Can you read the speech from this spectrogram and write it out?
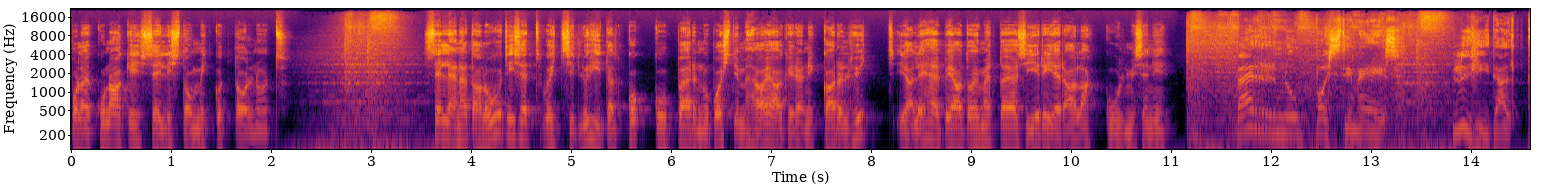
pole kunagi sellist hommikut olnud selle nädala uudised võtsid lühidalt kokku Pärnu Postimehe ajakirjanik Karl Hütt ja lehe peatoimetaja Siiri Erala. Kuulmiseni. Pärnu Postimees lühidalt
